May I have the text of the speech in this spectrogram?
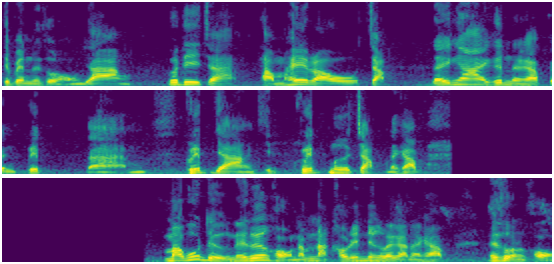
จะเป็นในส่วนของยาง เพื่อที่จะทำให้เราจับได้ง่ายขึ้นนะครับ เป็นกริปกริปยางกริปมือจับนะครับ มาพูดถึงในเรื่องของน้ำหนักเขานิดนึงแล้วกันนะครับ ในส่วนของ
